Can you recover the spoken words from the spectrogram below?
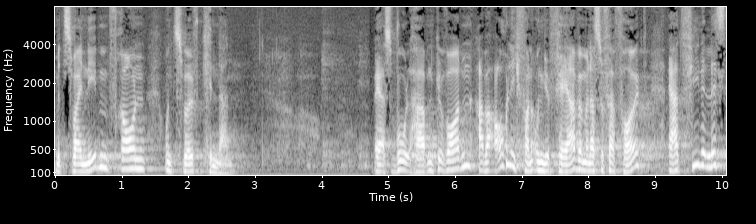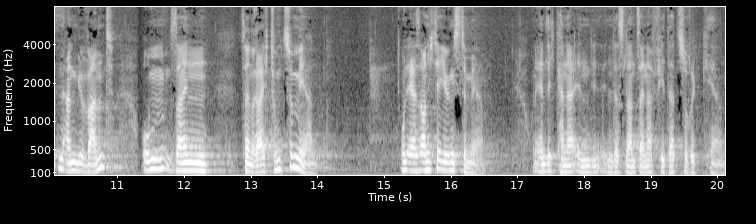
mit zwei Nebenfrauen und zwölf Kindern. Er ist wohlhabend geworden, aber auch nicht von ungefähr, wenn man das so verfolgt. Er hat viele Listen angewandt, um seinen, sein Reichtum zu mehren. Und er ist auch nicht der Jüngste mehr. Und endlich kann er in, in das Land seiner Väter zurückkehren.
